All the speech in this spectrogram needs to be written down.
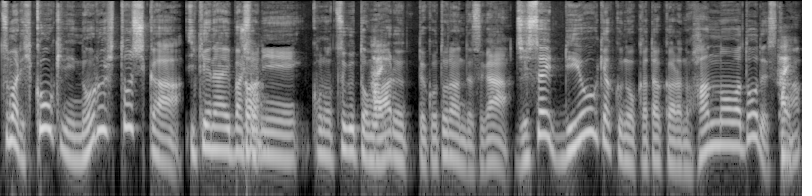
つまり飛行機に乗る人しか行けない場所にこのつぐともあるってことなんですが、はい、実際利用客の方からの反応はどうですか、はい。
